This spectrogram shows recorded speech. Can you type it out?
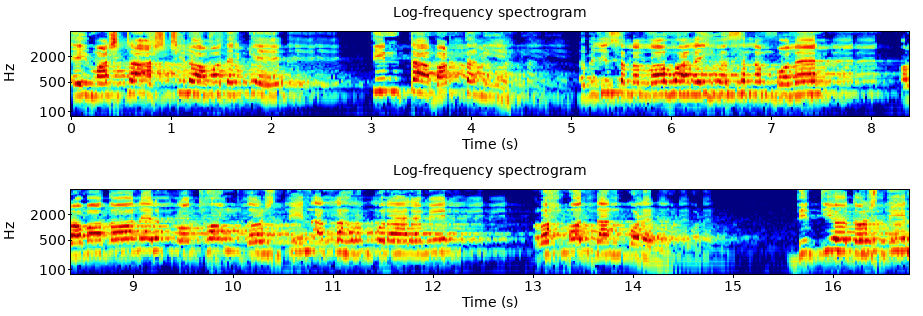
এই মাসটা আসছিল আমাদেরকে তিনটা বার্তা নিয়ে। নবীজি সাল্লাহ আলহি আসাল্লাম বলেন রমাদনের প্রথম দশ দিন আল্লাহ রব্বুল আলমিন রহমত দান করেন। দ্বিতীয় দশ দিন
